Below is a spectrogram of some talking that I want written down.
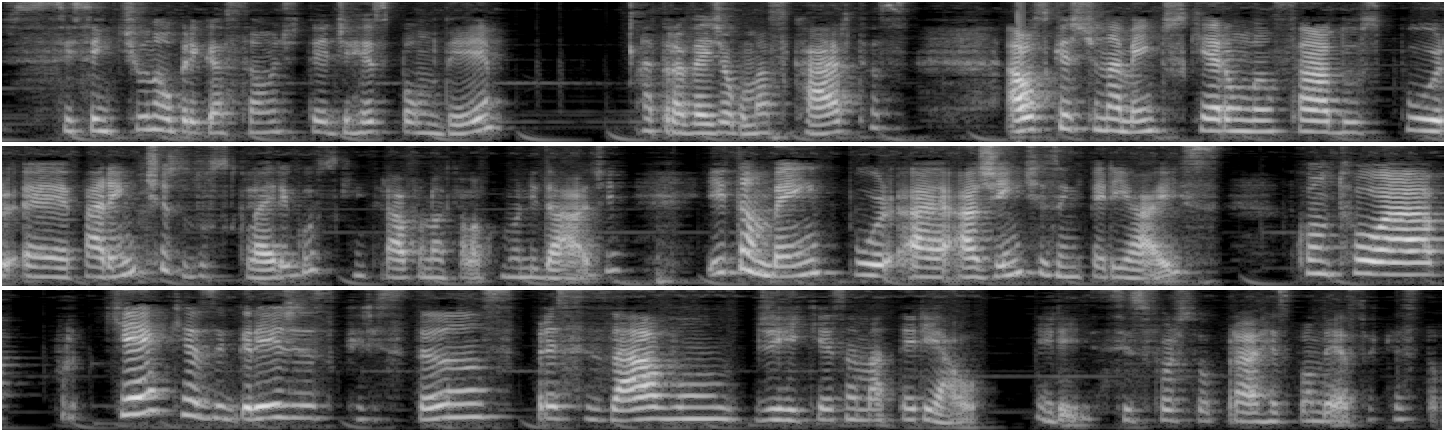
se sentiu na obrigação de ter de responder através de algumas cartas aos questionamentos que eram lançados por é, parentes dos clérigos que entravam naquela comunidade e também por é, agentes imperiais quanto a por que, que as igrejas cristãs precisavam de riqueza material. Ele se esforçou para responder essa questão.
